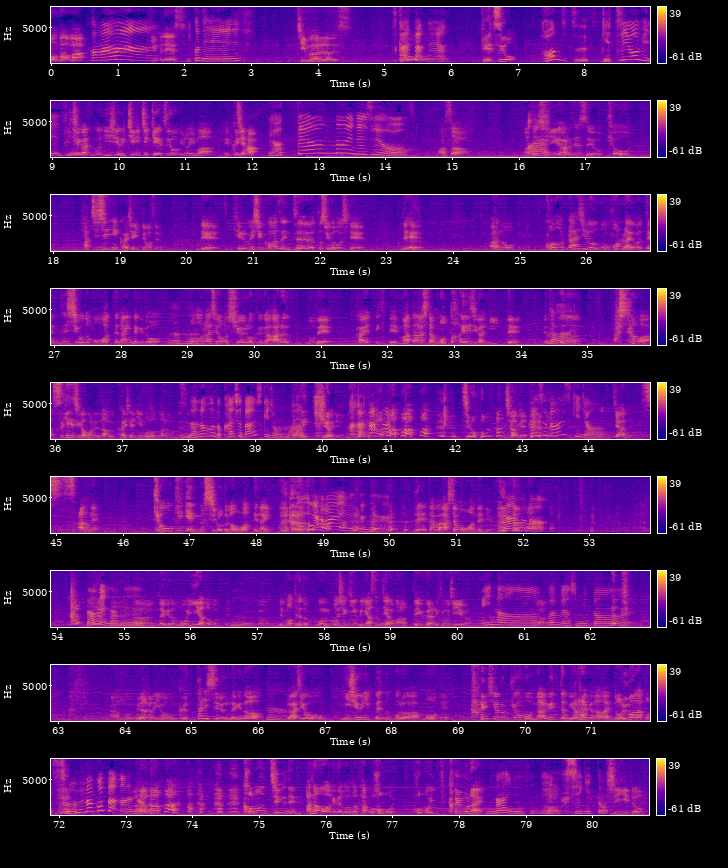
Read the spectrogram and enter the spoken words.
こんばんは。こんばんは。キムです。みこです。チーム我らです。疲れたね。月曜。本日月曜日です1よ月の21日月曜日の今え9時半。やってらんないですよ。朝。は私あれですよ。今日8時に会社行ってますよ。で昼飯食わずにずーっと仕事して。で、あのこのラジオの本来は全然仕事も終わってないんだけど、うんうん。このラジオの収録があるので帰ってきてまた明日もっと早い時間に行ってで多分、うん。明日はすげえ時間まで多分会社にいることになるんですよ。なるほど会社大好きじゃんお前。大会嫌いだよ。冗談じゃねえ。社大好きじゃん。やじゃあねすあのね今日期限の仕事が終わってないの。ばいですね。で多分明日も終わんないんだよ、なるほど ダメだね。うん、だけどもういいやと思って、うん。うん。でもっと言うと今今週金曜日休んじゃおうかなっていうぐらいの気持ちでいるかいいな。ぁママ休みたい。ら あもうだから今もうぐったりしてるんだけど、うん。ラジオ2週に一遍の頃はもうね会社の業務を投げてもやらなきゃならないノルマだと。そんなことはないだろ。この10年穴を開けたことが多分ほぼほぼ1回もない。ないですね。不思議と。不思議と。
